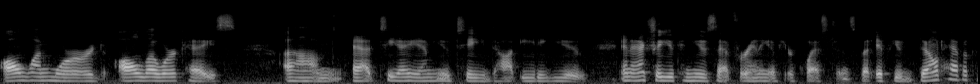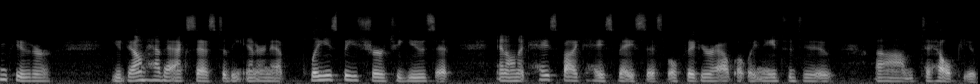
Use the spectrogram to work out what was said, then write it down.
all one word, all lowercase, um, at tamut.edu. And actually, you can use that for any of your questions. But if you don't have a computer, you don't have access to the internet, please be sure to use it. And on a case by case basis, we'll figure out what we need to do um, to help you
